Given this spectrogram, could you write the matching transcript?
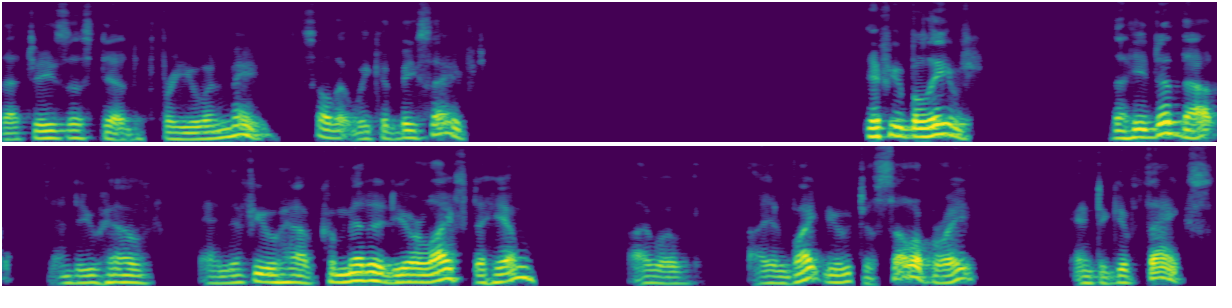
that Jesus did for you and me so that we could be saved. If you believe that he did that and you have and if you have committed your life to him, I will I invite you to celebrate and to give thanks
